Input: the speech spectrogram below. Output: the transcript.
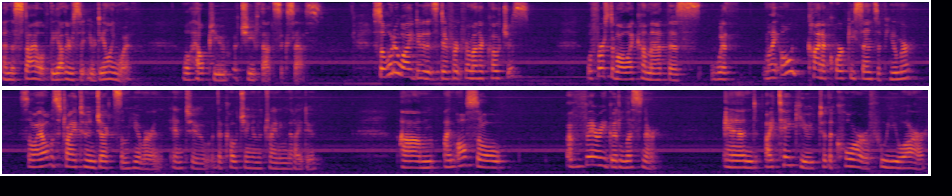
and the style of the others that you're dealing with will help you achieve that success. So, what do I do that's different from other coaches? Well, first of all, I come at this with my own kind of quirky sense of humor. So I always try to inject some humor in, into the coaching and the training that I do. Um, I'm also a very good listener, and I take you to the core of who you are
